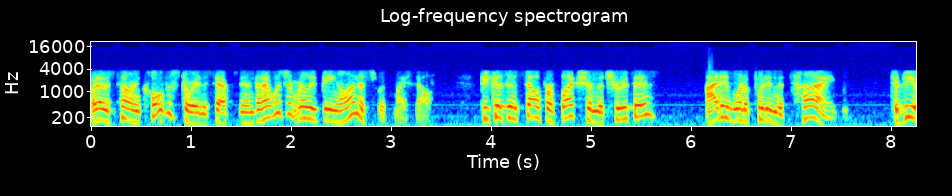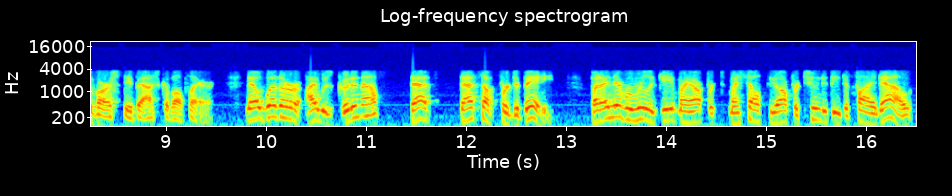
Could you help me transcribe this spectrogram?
But I was telling Cole the story this afternoon that I wasn't really being honest with myself. Because in self reflection, the truth is, I didn't want to put in the time to be a varsity basketball player. Now, whether I was good enough, that that's up for debate. But I never really gave my oppor- myself the opportunity to find out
